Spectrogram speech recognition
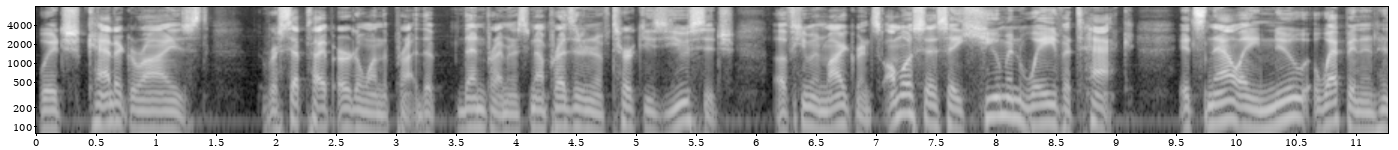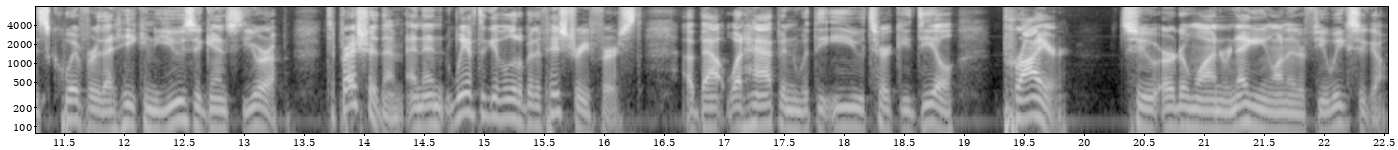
which categorized Recep Tayyip Erdogan, the, the then prime minister, now president of Turkey's usage of human migrants, almost as a human wave attack. It's now a new weapon in his quiver that he can use against Europe to pressure them. And then we have to give a little bit of history first about what happened with the EU Turkey deal prior to Erdogan reneging on it a few weeks ago.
